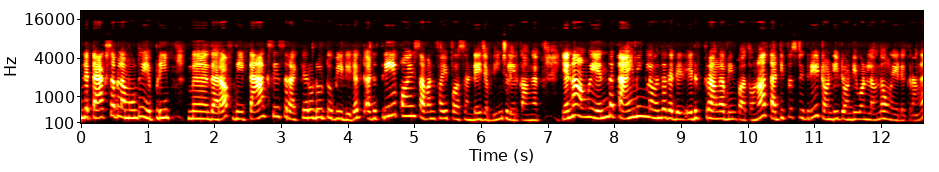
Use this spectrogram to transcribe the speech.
இந்த டாக்ஸபிள் அமௌண்ட் எப்படி there of the tax is required to be deduct at three point seven five percentage அப்படின்னு சொல்லியிருக்காங்க. ஏன்னா அவங்க எந்த டைமிங்ல வந்து அதை எடுக்கிறாங்க அப்படின்னு பார்த்தோம்னா thirty first three twenty twenty ஒன்ல வந்து அவங்க எடுக்கிறாங்க.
